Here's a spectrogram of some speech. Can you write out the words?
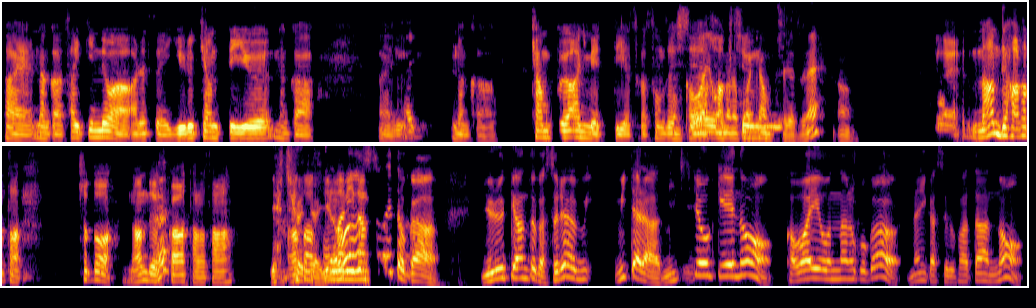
はい。なんか最近では、あれですね、ゆるキャンっていう、なんか、はい、はいなんか、キャンプアニメっていうやつが存在して、可愛い女の子が白昼キャンプするやつね。うん。えーなんであなた、ちょっと、なんですか、田野さん？いや、あなた違う違う。そんなになんか山のすめとか、ゆるキャンとか、それは見見たら日常系の可愛い女の子が何かするパターンの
